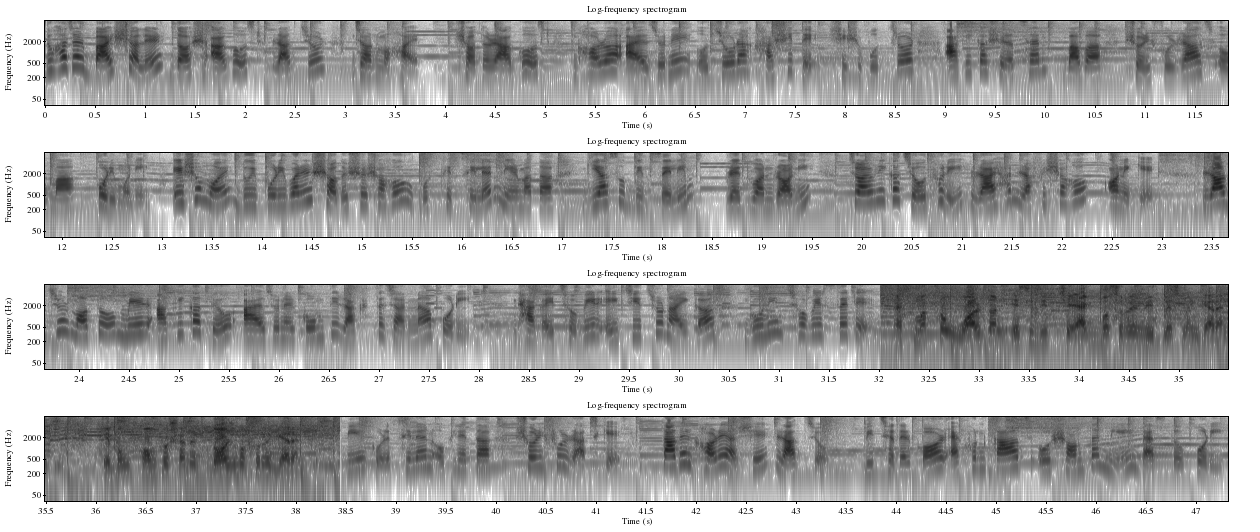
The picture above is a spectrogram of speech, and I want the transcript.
দু হাজার বাইশ সালের দশ আগস্ট রাজ্যর জন্ম হয়। সতেরো আগস্ট ঘরোয়া আয়োজনে ও জোড়া খাসিতে শিশুপুত্রর আকিকা সেরেছেন বাবা শরীফুল রাজ ও মা পরিমণি। এ সময় দুই পরিবারের সদস্য সহ উপস্থিত ছিলেন নির্মাতা গিয়াসউদ্দিন সেলিম, রেদওয়ান রনি, চয়নিকা চৌধুরী, রায়হান রাফি সহ অনেকে। রাজ্যর মতো মেয়ের আকিকাতেও আয়োজনের কমতি রাখতে চান না পরি। ঢাকাই ছবির এই চিত্রনায়িকা গুনিন ছবির সেটে। একমাত্র ওয়ালটন এসি দিচ্ছে এক বছরের রিপ্লেসমেন্ট গ্যারান্টি এবং কম্প্রসারের দশ বছরের গ্যারান্টি বিয়ে করেছিলেন অভিনেতা শরীফুল রাজকে। তাদের ঘরে আসে রাজ্য। বিচ্ছেদের পর এখন কাজ ও সন্তান নিয়েই ব্যস্ত পরি।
